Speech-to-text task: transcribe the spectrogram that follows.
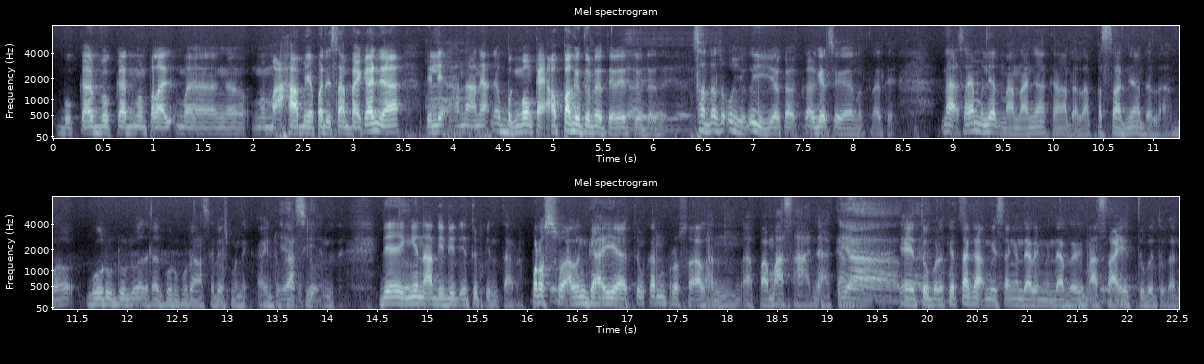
bukan bukan memahami apa disampaikannya, dia lihat anak-anaknya bengong kayak apa gitu nanti itu. iya, Dan iya, Sadar oh iya, iya ka- kaget saya nanti. Nah, saya melihat mananya kan adalah pesannya adalah bahwa guru dulu adalah guru-guru yang serius menik- edukasi. dia ingin anak didik itu pintar. Persoalan gaya itu kan persoalan apa masanya kan. Ya itu berarti kita nggak bisa ngindari-ngindar dari masa itu gitu kan.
